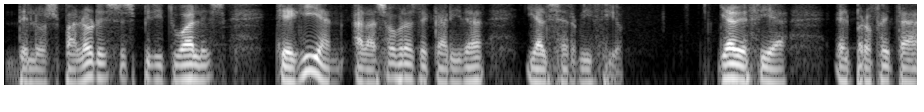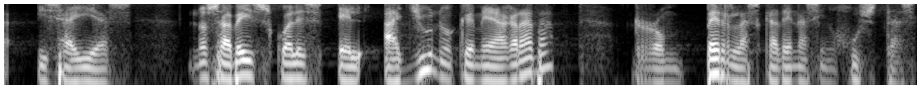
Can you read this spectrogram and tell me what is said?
de los valores espirituales que guían a las obras de caridad y al servicio. Ya decía el profeta Isaías, ¿no sabéis cuál es el ayuno que me agrada? Romper las cadenas injustas,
